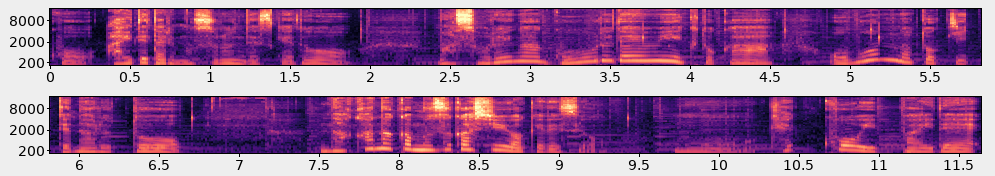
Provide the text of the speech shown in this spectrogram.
構空いてたりもするんですけどまあそれがゴールデンウィークとかお盆の時ってなるとなかなか難しいわけですよ。もう結構いっぱいで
